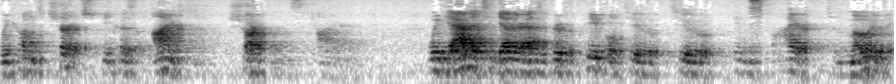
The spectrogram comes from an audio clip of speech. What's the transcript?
We come to church because iron sharpens iron. we gather together as a group of people to, to inspire, to motivate,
